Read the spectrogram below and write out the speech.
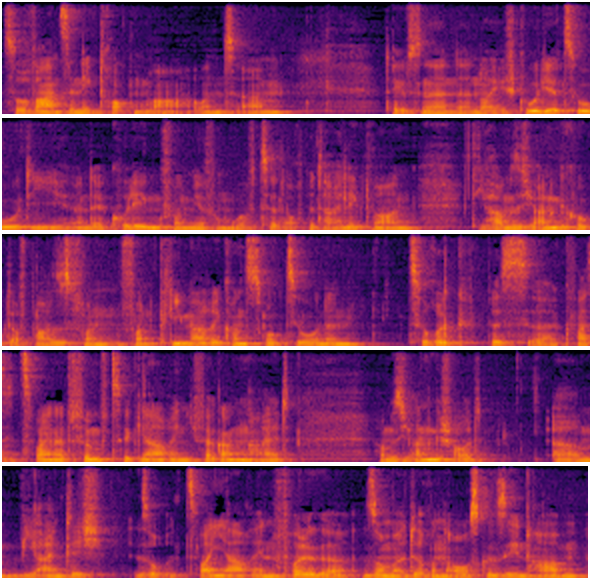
so wahnsinnig trocken war. Und ähm, da gibt es eine, eine, neue Studie zu, die an der Kollegen von mir vom UFZ auch beteiligt waren. Die haben sich angeguckt auf Basis von, von Klimarekonstruktionen zurück bis äh, quasi 250 Jahre in die Vergangenheit, haben sich angeschaut, ähm, wie eigentlich so zwei Jahre in Folge Sommerdürren ausgesehen haben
